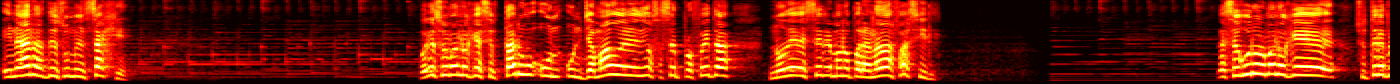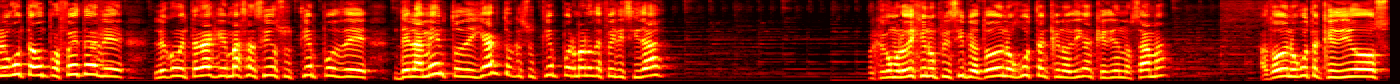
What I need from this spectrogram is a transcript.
en aras de su mensaje. Por eso, hermano, que aceptar un, llamado de Dios a ser profeta no debe ser, hermano, para nada fácil. Le aseguro, hermano, que si usted le pregunta a un profeta, le, le comentará que más han sido sus tiempos de, lamento, de llanto, que sus tiempos, hermano, de felicidad. Porque como lo dije en un principio, a todos nos gustan que nos digan que Dios nos ama. A todos nos gusta que Dios,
